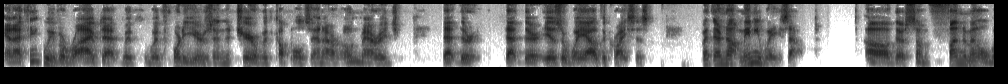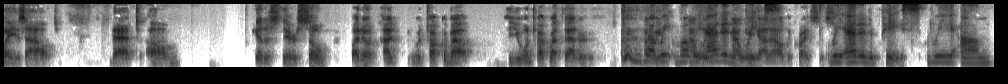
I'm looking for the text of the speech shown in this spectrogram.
And I think we've arrived at with with 40 years in the chair with couples and our own marriage that there that there is a way out of the crisis, but there are not many ways out. Uh, there's some fundamental ways out that um, get us there. So why don't I would talk about? You want to talk about that, or well, we, we well we, we, added a how piece. we got out of the crisis. We added a piece. We um,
